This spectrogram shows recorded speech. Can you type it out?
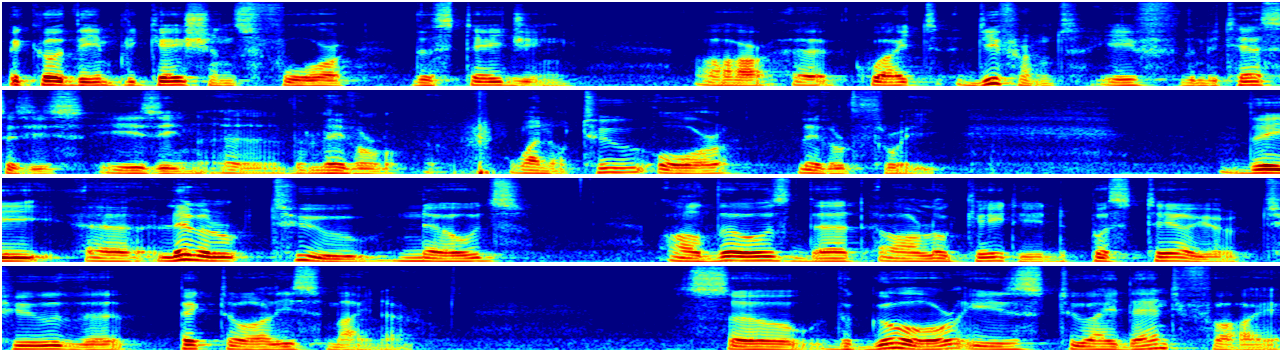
because the implications for the staging are uh, quite different if the metastasis is in uh, the level 1 or 2 or level 3. The uh, level 2 nodes are those that are located posterior to the pectoralis minor. So the goal is to identify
